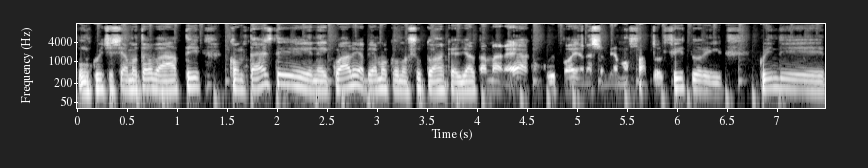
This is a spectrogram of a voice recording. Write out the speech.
in cui ci siamo trovati, contesti nei quali abbiamo conosciuto anche gli Alta Marea, con cui poi adesso abbiamo fatto il featuring, quindi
